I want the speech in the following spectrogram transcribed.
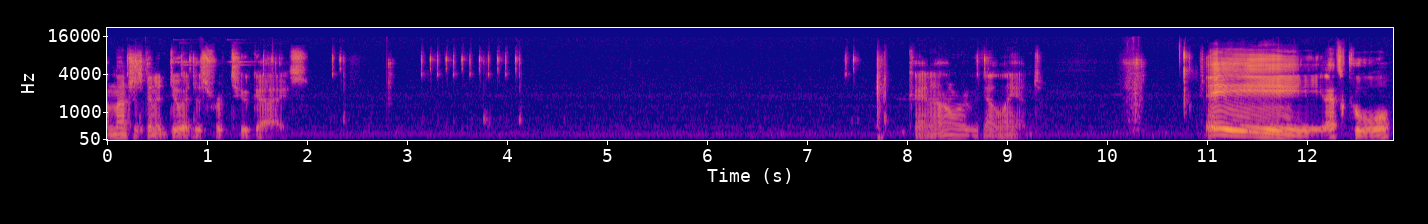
I'm not just going to do it just for two guys. Okay, now where we got land. Hey, that's cool.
